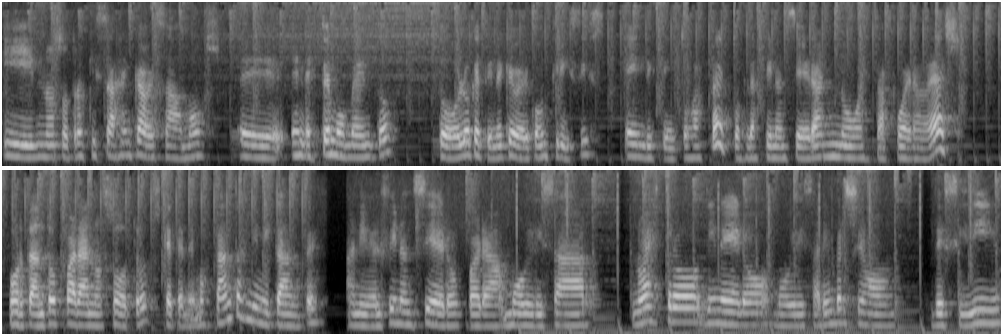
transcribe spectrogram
y nosotros quizás encabezamos eh, en este momento todo lo que tiene que ver con crisis en distintos aspectos. La financiera no está fuera de eso. Por tanto, para nosotros que tenemos tantas limitantes a nivel financiero para movilizar nuestro dinero, movilizar inversión, decidir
